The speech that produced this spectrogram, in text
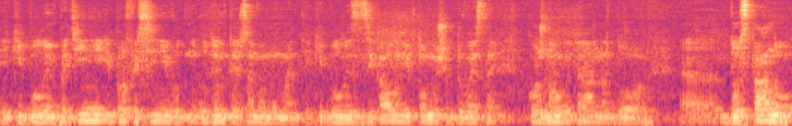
які були емпатійні і професійні в один, той самий момент, які були зацікавлені в тому, щоб довести кожного ветерана до, е, до стану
